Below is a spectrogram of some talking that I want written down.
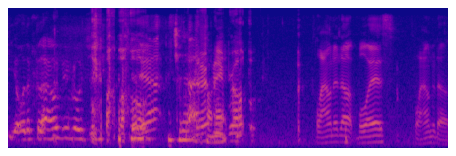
Yo, the clown emoji. yeah. Dirty, bro. Clown it up, boys. Clown it up.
